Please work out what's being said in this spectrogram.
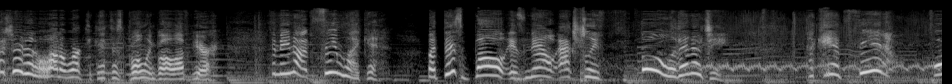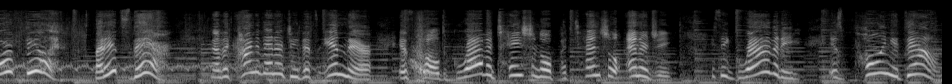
I sure did a lot of work to get this bowling ball up here. It may not seem like it, but this ball is now actually full of energy. I can't see it or feel it, but it's there. Now the kind of energy that's in there is called gravitational potential energy. You see, gravity is pulling it down,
